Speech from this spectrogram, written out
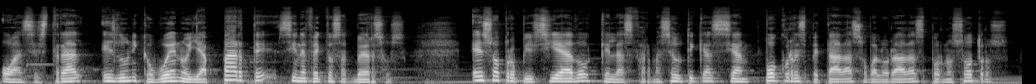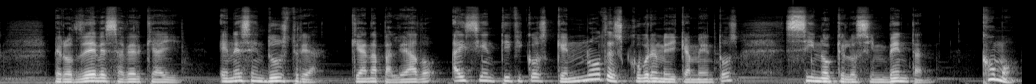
o ancestral es lo único bueno y aparte sin efectos adversos. Eso ha propiciado que las farmacéuticas sean poco respetadas o valoradas por nosotros. Pero debes saber que ahí, en esa industria que han apaleado, hay científicos que no descubren medicamentos, sino que los inventan. ¿Cómo?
